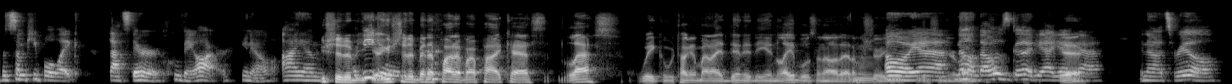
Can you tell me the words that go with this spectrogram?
But some people like that's their who they are, you know. I am You should have you should have been a part of our podcast last week when we are talking about identity and labels and all that. I'm Mm. sure. Oh mentioned yeah. No, mom. that was good. Yeah, yeah, Yeah. yeah. You know, it's real.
